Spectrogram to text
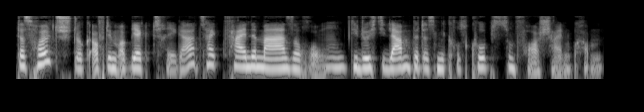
Das Holzstück auf dem Objektträger zeigt feine Maserungen, die durch die Lampe des Mikroskops zum Vorschein kommen.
